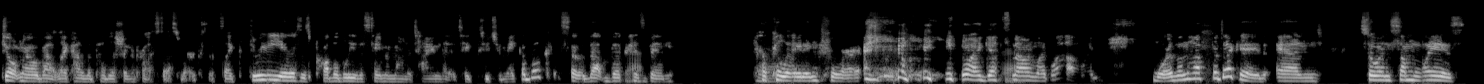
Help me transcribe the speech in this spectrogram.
don't know about like how the publishing process works, it's like three years is probably the same amount of time that it takes you to make a book. So that book has been percolating for you know, I guess Yeah. now I'm like, wow, like more than half a decade. And so in some ways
